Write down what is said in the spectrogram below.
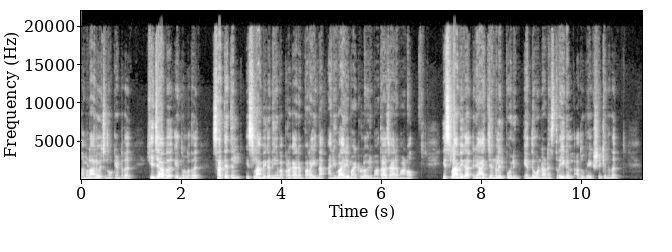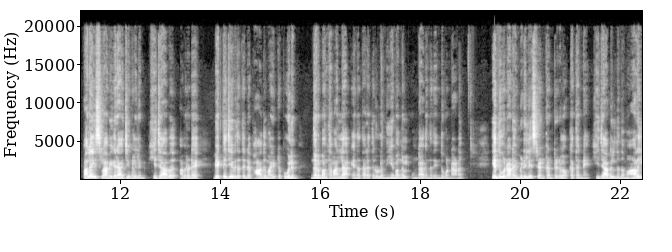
നമ്മൾ ആലോചിച്ച് നോക്കേണ്ടത് ഹിജാബ് എന്നുള്ളത് സത്യത്തിൽ ഇസ്ലാമിക നിയമപ്രകാരം പറയുന്ന അനിവാര്യമായിട്ടുള്ള ഒരു മതാചാരമാണോ? ഇസ്ലാമിക രാജ്യങ്ങളിൽ പോലും എന്തുകൊണ്ടാണ് സ്ത്രീകൾ അത് ഉപേക്ഷിക്കുന്നത്? പല ഇസ്ലാമിക രാജ്യങ്ങളിലും ഹിജാബ് അവരുടെ വ്യക്തിജീവിതത്തിന്റെ ഭാഗമായിട്ട് പോലും നിർബന്ധമല്ല എന്ന തരത്തിലുള്ള നിയമങ്ങൾ ഉണ്ടാകുന്നത് എന്തുകൊണ്ടാണ്? എന്തുകൊണ്ടാണ് മിഡിൽ ഈസ്റ്റേൺ കൺട്രികളൊക്കെ തന്നെ ഹിജാബിൽ നിന്ന് മാറി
